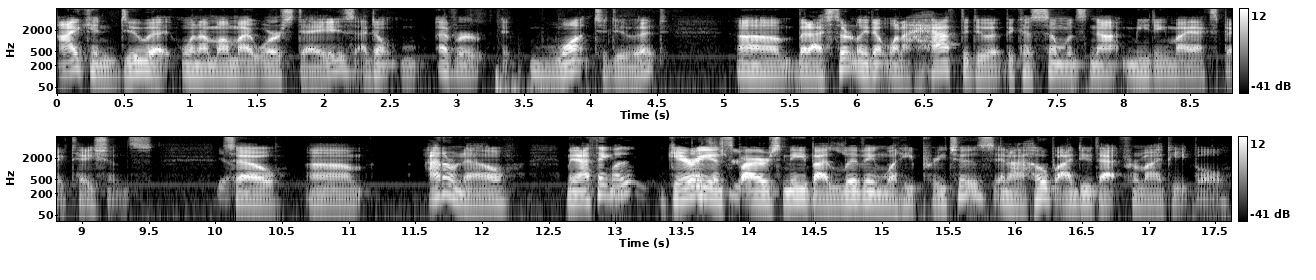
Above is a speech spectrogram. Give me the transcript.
I can do it when I'm on my worst days. I don't ever want to do it, um, but I certainly don't want to have to do it because someone's not meeting my expectations. So um, I don't know. I mean, I think Well, Gary that's true. inspires me by living what he preaches, and I hope I do that for my people.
